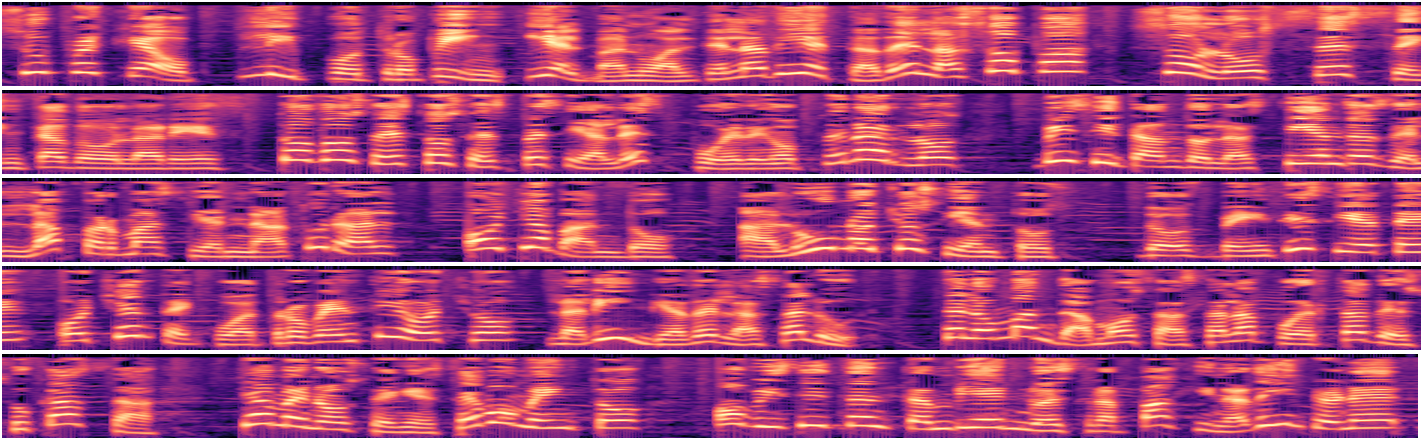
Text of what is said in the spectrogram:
Super Kelp, Lipotropin y el manual de la dieta de la sopa, solo 60 dólares. Todos estos especiales pueden obtenerlos visitando las tiendas de la farmacia natural o llamando al 1 800 227-8428, la línea de la salud. Se lo mandamos hasta la puerta de su casa. Llámenos en este momento o visiten también nuestra página de internet,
